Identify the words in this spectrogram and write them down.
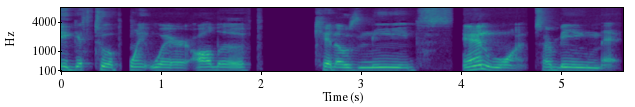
it gets to a point where all of kiddos' needs and wants are being met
